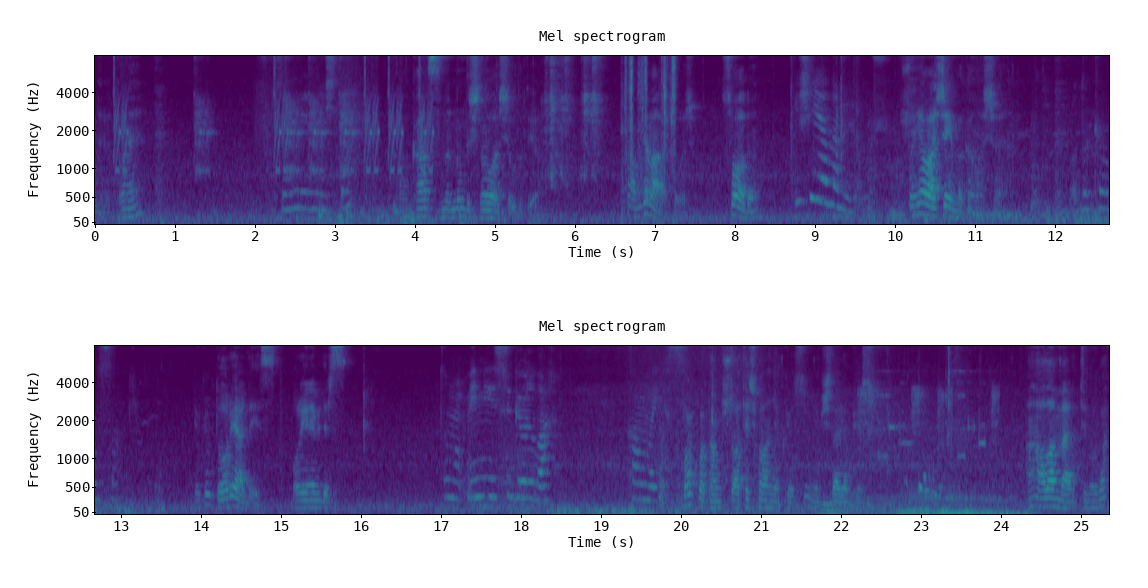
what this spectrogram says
Evet, o ne? Senin dedin işte. Kan sınırının dışına ulaşıldı diyor. Tamam devam et babacığım. Sola dön. Bir şey alamıyormuş. Şu an yavaşça in bakalım aşağıya. O da kalırsak. Yok yok doğru yerdeyiz. Oraya inebilirsin. Tamam en iyisi göl var. Kalmayız. Bak bakalım şu ateş falan yakıyorsun ya bir şeyler yapıyorsun. Aha alan verdi Timur bak.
